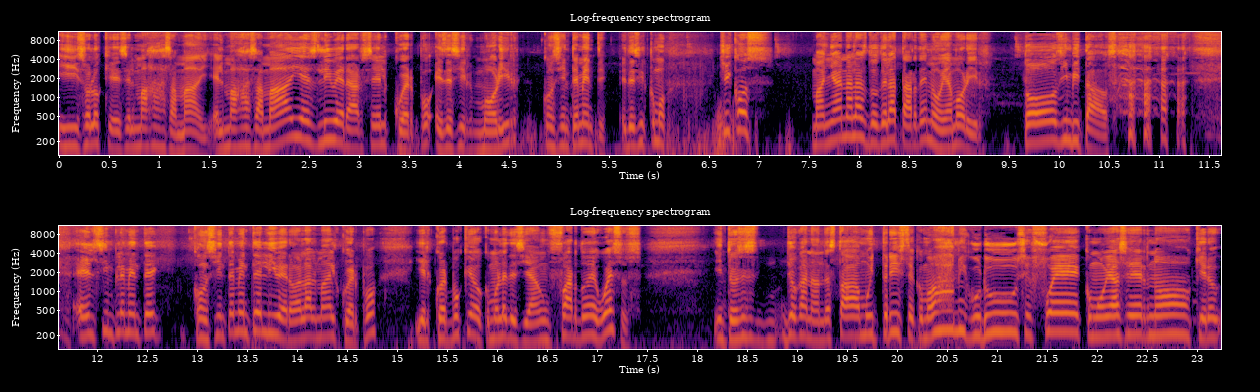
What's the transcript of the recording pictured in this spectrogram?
y hizo lo que es el Mahasamadhi. El Mahasamadhi es liberarse del cuerpo, es decir, morir conscientemente. Es decir, como, chicos, mañana a las 2 de la tarde me voy a morir. Todos invitados. Él simplemente, conscientemente liberó el alma del cuerpo y el cuerpo quedó, como les decía, un fardo de huesos. Entonces Yogananda estaba muy triste, como, ah, mi gurú se fue, ¿cómo voy a hacer? No, quiero,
